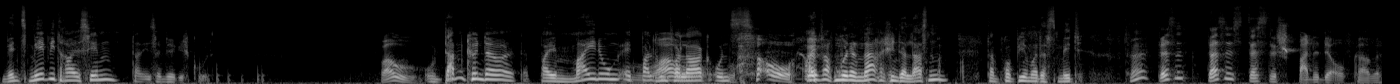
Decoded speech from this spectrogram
Wenn es mehr wie drei sind, dann ist er wirklich gut. Wow. Und dann könnt ihr bei Meinung at Baltrum Wow. Verlag uns Wow. einfach nur eine Nachricht hinterlassen, dann probieren wir das mit. Ja? Das ist, das ist, das ist eine spannende Aufgabe.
